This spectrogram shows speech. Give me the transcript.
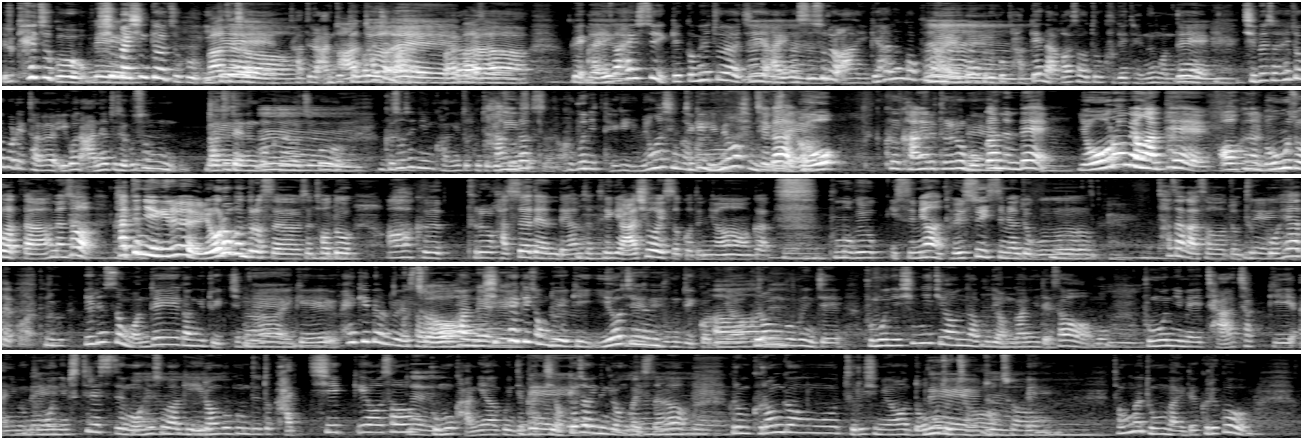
이렇게 해주고 네. 신발 신겨주고 이게 맞아요. 다들 안안 좋다고 하지 좋아. 마, 네, 말아라. 맞아요. 그 네. 아이가 할 수 있게끔 해줘야지 음. 아이가 스스로 아 이게 하는 거구나 음. 알고 그리고 밖에 나가서도 그게 되는 건데 음. 집에서 해줘버리다면 이건 안 해도 되고 손 놔도 네. 되는 거 그래가지고 음. 그 선생님 강의도 그 되게 강의가 좋았었어요. 그분이 되게 유명하신가 되게 봐요. 유명하신 제가 분이세요. 여, 그 강의를 들으러 못 네. 갔는데 음. 여러 명한테 어 그날 너무 좋았다 하면서 같은 얘기를 여러 번 들었어요. 그래서 저도 아 그 들으러 갔어야 되는데 하면서 음. 되게 아쉬워했었거든요. 그러니까 음. 부모 교육 있으면 될 수 있으면 조금 찾아가서 좀 듣고 네. 해야 될 것 같아요. 그리고 일회성 원데이 강의도 있지만 네. 이게 회기별로 해서. 한 네네. 10회기 정도 음. 이렇게 이어지는 네네. 부분도 있거든요. 아, 그런 네. 부분 이제 부모님 심리 지원하고도 음. 연관이 돼서 뭐 음. 부모님의 자아 찾기 아니면 네. 부모님 스트레스 뭐 음. 해소하기 이런 부분들도 같이 끼어서 네. 부모 강의하고 이제 같이 네. 엮여져 있는 경우가 있어요. 네. 그럼 그런 경우 들으시면 너무 네, 좋죠. 좋죠. 네. 음. 정말 도움 많이 돼요. 그리고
